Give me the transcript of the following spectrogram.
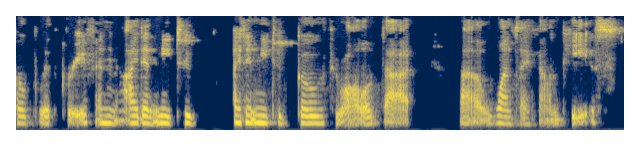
cope with grief. And I didn't need to, I didn't need to go through all of that uh, once I found peace.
